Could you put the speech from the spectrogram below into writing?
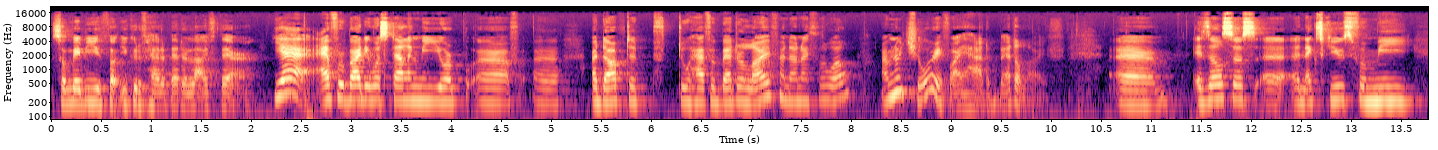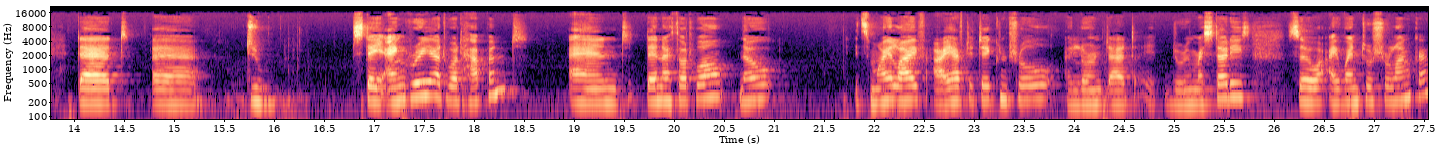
So maybe you thought you could have had a better life there. yeah, everybody was telling me you're uh, uh, adopted to have a better life, and then I thought, well, I'm not sure if I had a better life. Um, it's also uh, an excuse for me that uh, to stay angry at what happened, and then I thought, well, no, it's my life. I have to take control. I learned that during my studies, so I went to Sri Lanka,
